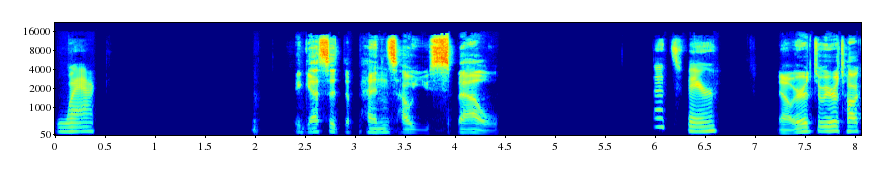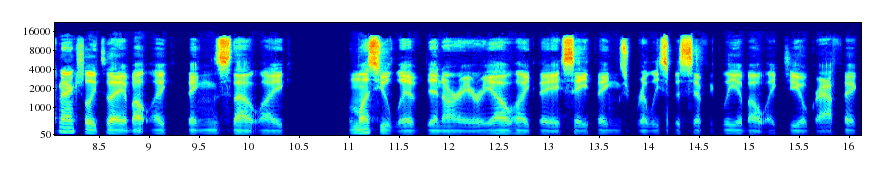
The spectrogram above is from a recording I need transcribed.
Whack. I guess it depends how you spell. That's fair. No, we were we were talking actually today about like things that like unless you lived in our area, like they say things really specifically about like geographic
